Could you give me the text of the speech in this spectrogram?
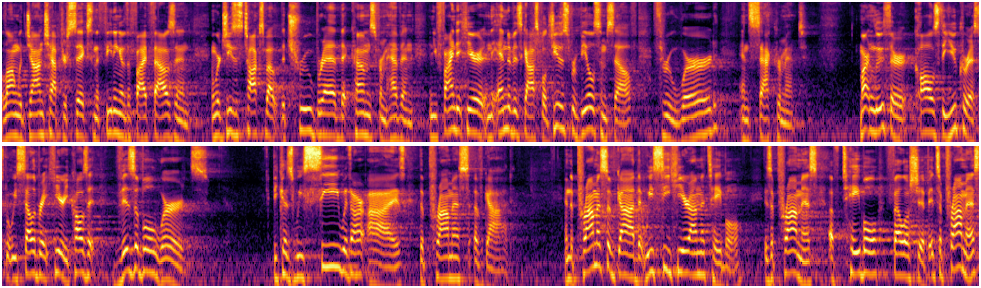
along with John chapter 6 and the feeding of the 5,000, and where Jesus talks about the true bread that comes from heaven. And you find it here in the end of his gospel. Jesus reveals himself through word and sacrament. Martin Luther calls the Eucharist, what we celebrate here, he calls it visible words because we see with our eyes the promise of God. And the promise of God that we see here on the table is a promise of table fellowship. It's a promise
